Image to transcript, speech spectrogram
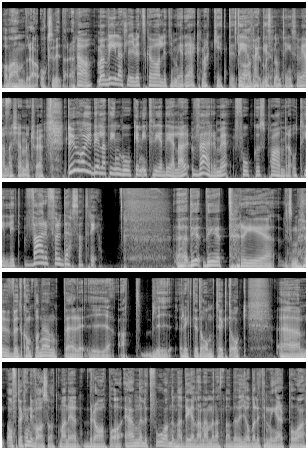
av andra och så vidare. Ja, man vill att livet ska vara lite mer räkmackigt. Det är Ja, det faktiskt någonting som vi alla känner tror jag. Du har ju delat in boken i tre delar. Värme, fokus på andra och tillit. Varför dessa tre? Eh, Det, det är tre liksom, huvudkomponenter i att bli riktigt omtyckt. Och, eh, ofta kan det vara så att man är bra på en eller två av de här delarna, men att man behöver jobba lite mer på,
